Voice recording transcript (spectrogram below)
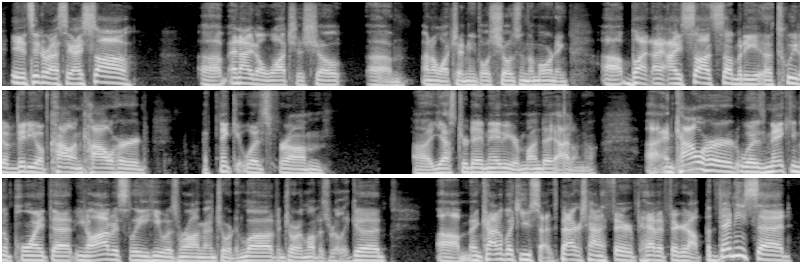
It's interesting. I saw, um, and I don't watch his show. Um, I don't watch any of those shows in the morning. Uh, but I, I, saw somebody uh, tweet a video of Colin Cowherd. I think it was from uh, yesterday, maybe or Monday. I don't know. Uh, and Cowherd was making the point that, you know, obviously he was wrong on Jordan Love, and Jordan Love is really good. Um, and kind of like you said, the Packers kind of have it figured out. But then he said,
